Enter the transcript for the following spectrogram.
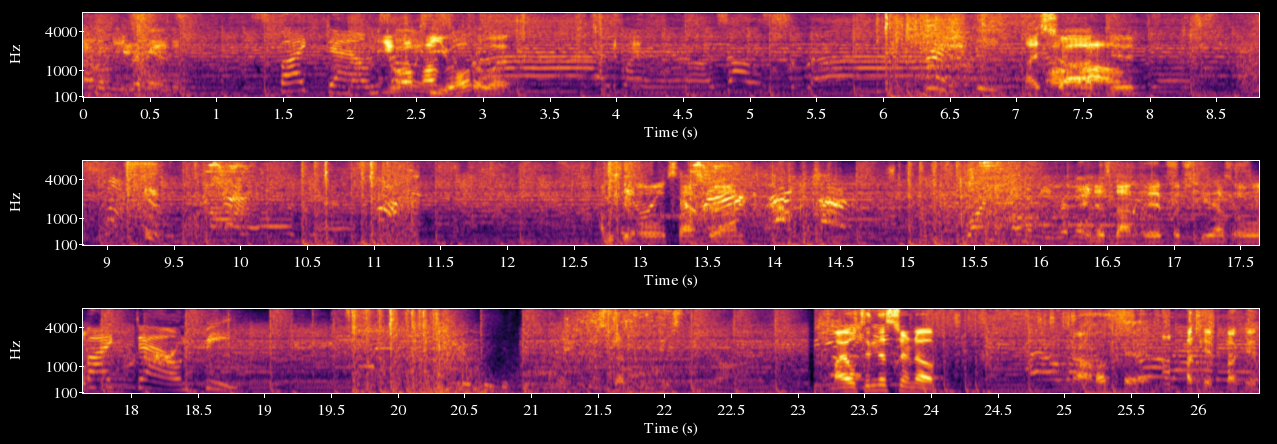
enemy remaining. Spike down. You A. all You all or what? Nice Oh, job, wow. dude. I'm just gonna ult last round. One enemy remaining. Reyna's not hit, but she has ult. Spike down B. Am I ulting this or no? Okay. Okay, fuck it.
